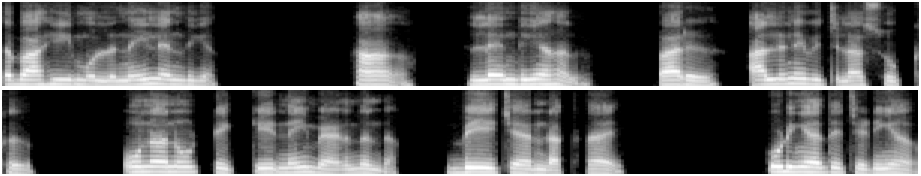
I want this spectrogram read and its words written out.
ਤਬਾਹੀ ਮੁੱਲ ਨਹੀਂ ਲੈਂਦੀਆਂ। ਹਾਂ, ਲੈਂਦੀਆਂ ਹਨ, ਪਰ ਆਲਣੇ ਵਿਚਲਾ ਸੁੱਖ ਉਹਨਾਂ ਨੂੰ ਟਿਕ ਕੇ ਨਹੀਂ ਬਹਿਣ ਦਿੰਦਾ। ਬੇਚੈਨ ਰੱਖਦਾ ਹੈ ਕੁੜੀਆਂ ਤੇ ਚਿੜੀਆਂ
